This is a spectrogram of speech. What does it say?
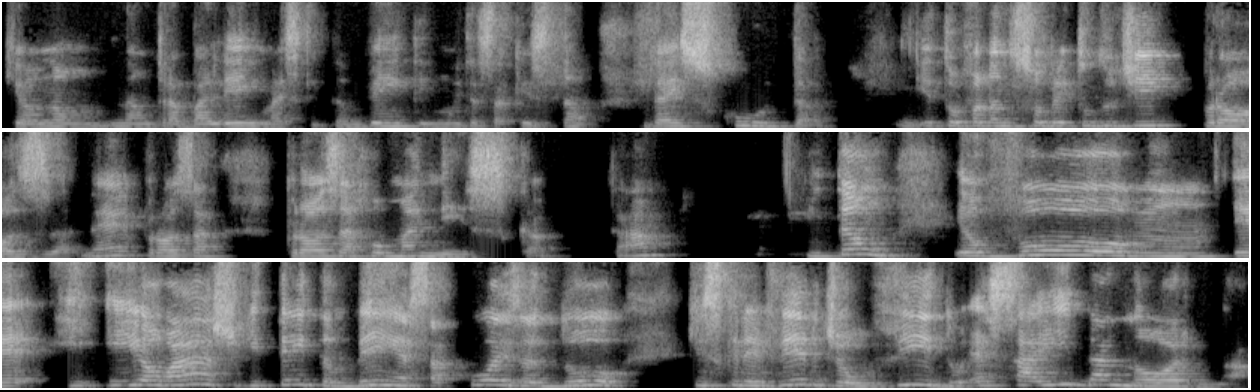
que eu não, não trabalhei, mas que também tem muito essa questão da escuta. E estou falando sobretudo de prosa, né? prosa, prosa romanesca. Tá? Então, eu vou. Hum, é, e, e, eu acho que tem também essa coisa do que escrever de ouvido é sair da norma,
